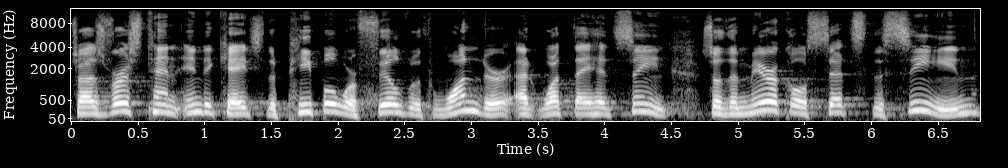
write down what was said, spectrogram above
So as verse 10 indicates, the people were filled with wonder at what they had seen. So the miracle sets the scene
